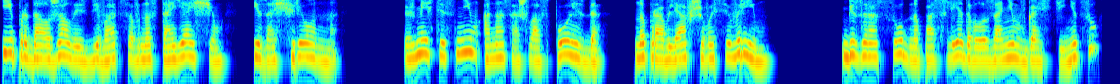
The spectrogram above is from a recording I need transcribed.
и продолжал издеваться в настоящем, изощренно. Вместе с ним она сошла с поезда, направлявшегося в Рим. Безрассудно последовала за ним в гостиницу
